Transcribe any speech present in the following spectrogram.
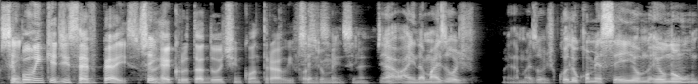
Sim. O LinkedIn serve para isso, para o recrutador te encontrar ali facilmente, sim, sim, né? É, ainda mais hoje. Ainda mais hoje. Quando eu comecei, eu, eu não,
